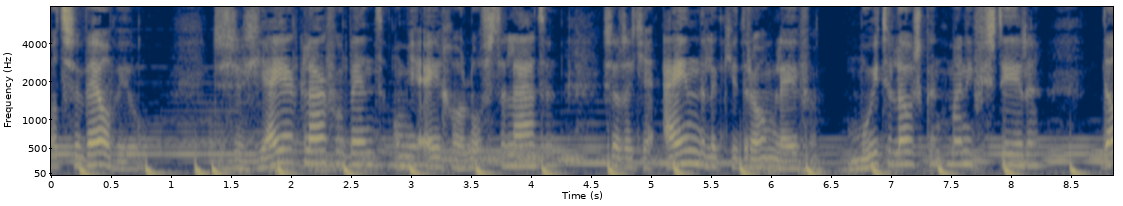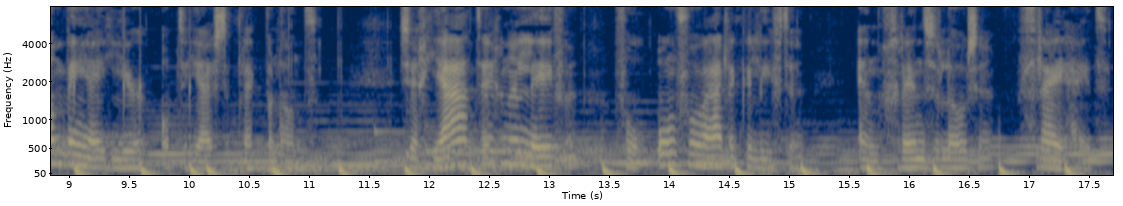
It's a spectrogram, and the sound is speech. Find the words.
wat ze wel wil. Dus als jij er klaar voor bent om je ego los te laten, zodat je eindelijk je droomleven moeiteloos kunt manifesteren, dan ben jij hier op de juiste plek beland. Zeg ja tegen een leven vol onvoorwaardelijke liefde en grenzeloze vrijheid.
